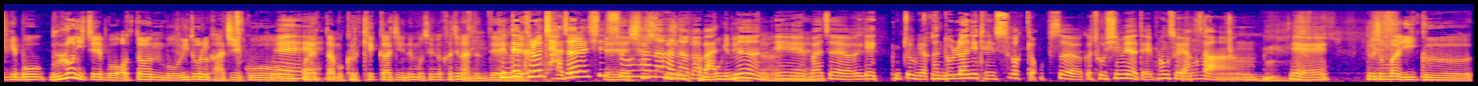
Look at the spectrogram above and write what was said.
이게 뭐 물론 이제 뭐 어떤 뭐 의도를 가지고 네. 보냈다 뭐 그렇게까지는 뭐 생각하진 않는데 근데 그런 자잘한 실수 예, 실수도 하나 하나가 되니까. 예 네. 맞아요 이게 좀 약간 논란이 될 수밖에 없어요. 그러니까 조심해야 돼요 평소에 항상 음. 예 그리고 정말 이 그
